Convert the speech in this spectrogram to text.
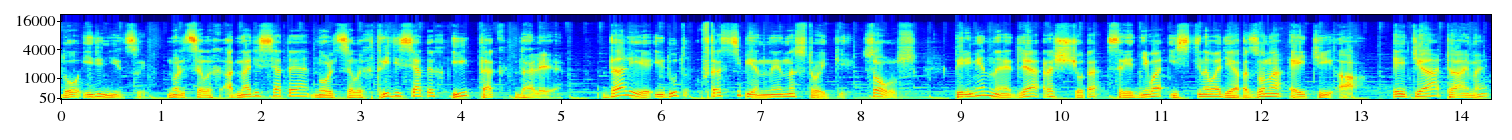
до единицы, 0,1, 0,3 и так далее далее. Далее идут второстепенные настройки Source – переменная для расчета среднего истинного диапазона ATR. ATR Timer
